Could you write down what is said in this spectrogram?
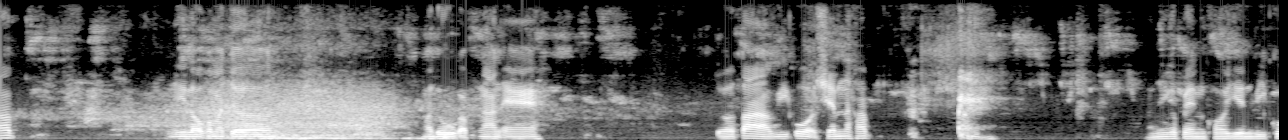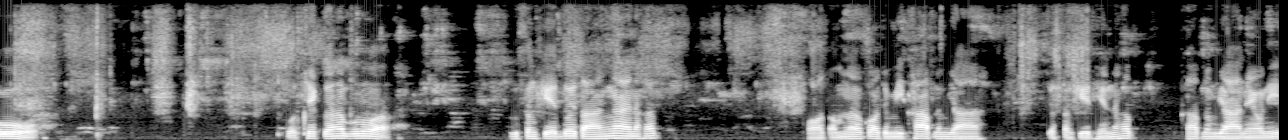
ครับนนี้เราก็มาเจอ มาดูกับงานแอร์โตโยต้าวีโก้แชมป์นะครับ อันนี้ก็เป็นคอยเย็นวีโก้ตรวจเช็คแล้วครับว่าดูสังเกตด้วยตาง่ายนะครับ พอต่อมแล้วก็จะมีคราบน้ำยา จะสังเกตเห็นนะครับ คราบน้ำยาแนวนี้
